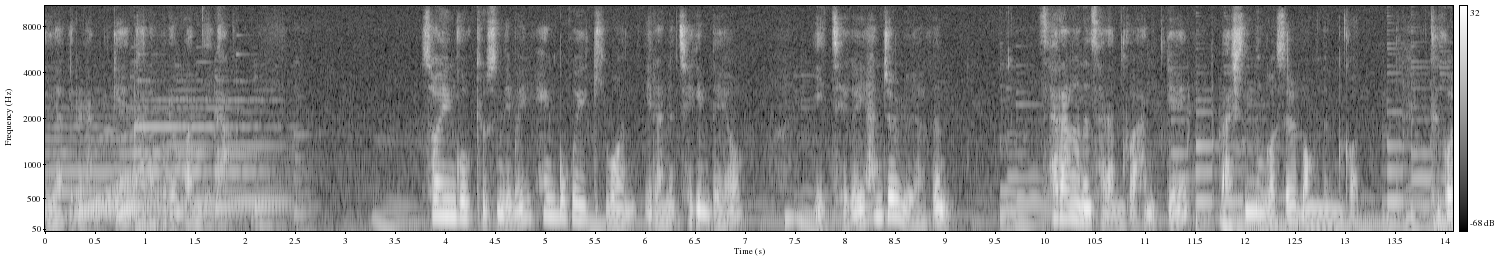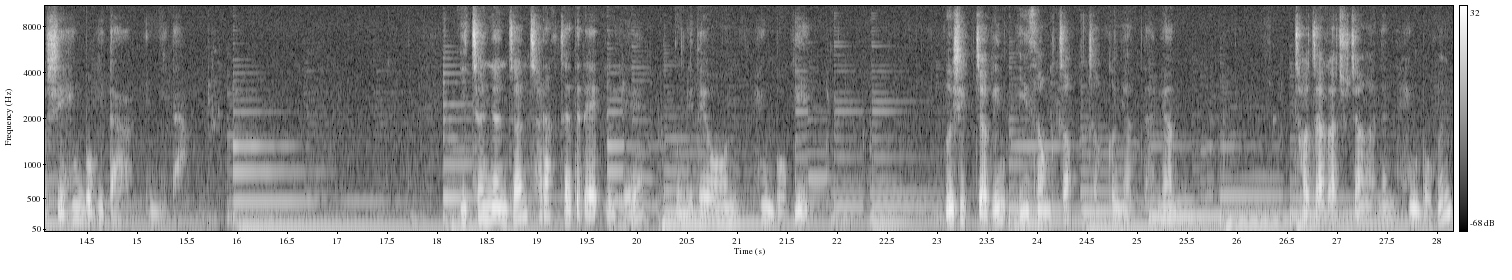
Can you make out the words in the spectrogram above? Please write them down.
이야기를 함께 나눠보려고 합니다. 서인국 교수님의 행복의 기원이라는 책인데요. 이 책의 한 줄 요약은 사랑하는 사람과 함께 맛있는 것을 먹는 것, 그것이 행복이다. 입니다. 2000년 전 철학자들에 의해 논의되어 온 행복이 의식적인 이성적 접근이었다면 저자가 주장하는 행복은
